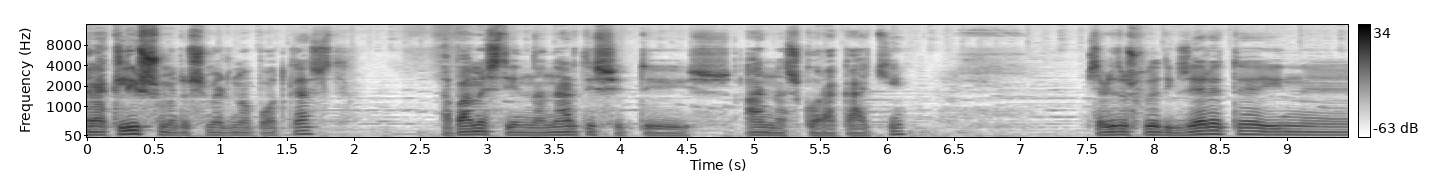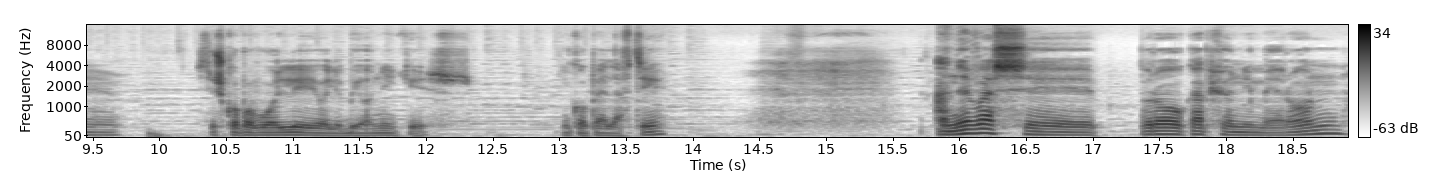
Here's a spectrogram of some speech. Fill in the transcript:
Για να κλείσουμε το σημερινό podcast θα πάμε στην ανάρτηση της Άννας Κορακάκη. Σε περίπτωση που δεν την ξέρετε είναι στη σκοποβολή Ολυμπιονίκης η κοπέλα αυτή ανέβασε προ κάποιων ημερών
